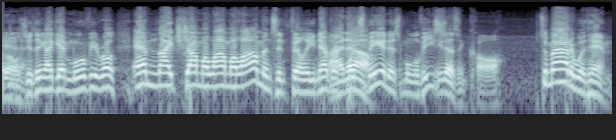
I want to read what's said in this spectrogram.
yeah. roles. You think I get movie roles? M Night Shyamalan in Philly. He never I puts know. me in his movies. He doesn't call. What's the matter with him?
